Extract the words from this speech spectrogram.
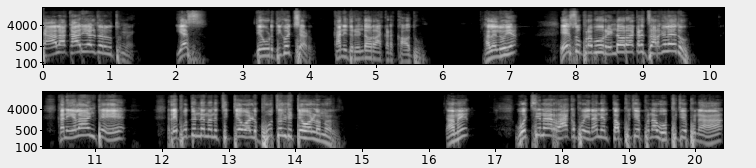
చాలా కార్యాలు జరుగుతున్నాయి. ఎస్ దేవుడు దిగొచ్చాడు కానీ ఇది రెండవ రాకడ కాదు. హలోయ యేసు ప్రభు రెండో రాకడ జరగలేదు. కానీ ఎలా అంటే రేపొద్దున్నే నన్ను తిట్టేవాళ్ళు భూతులు తిట్టేవాళ్ళు ఉన్నారు. ఆమె వచ్చినా రాకపోయినా నేను తప్పు చెప్పినా ఒప్పు చెప్పినా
